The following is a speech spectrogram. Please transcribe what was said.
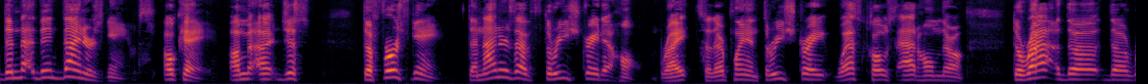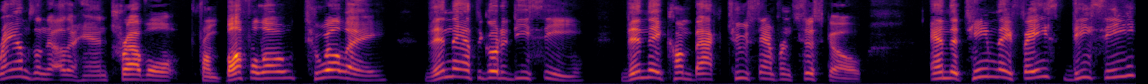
the the Niners games. Okay, I'm uh, just the first game. The Niners have three straight at home, right? So they're playing three straight West Coast at home. They're home. The Ra- the the Rams, on the other hand, travel from Buffalo to LA then they have to go to DC. Then they come back to San Francisco. And the team they face, DC,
